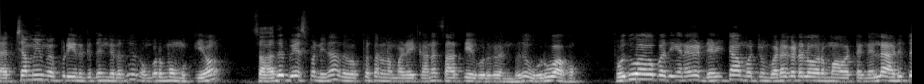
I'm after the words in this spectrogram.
தற்சமயம் எப்படி இருக்குதுங்கிறது ரொம்ப ரொம்ப முக்கியம். ஸோ அதை பேஸ் பண்ணி தான் அந்த வெப்பசலன மழைக்கான சாத்தியக்கூறுகள் என்பது உருவாகும். பொதுவாக பார்த்தீங்கன்னா டெல்டா மற்றும் வடகடலோர மாவட்டங்களில் அடுத்த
